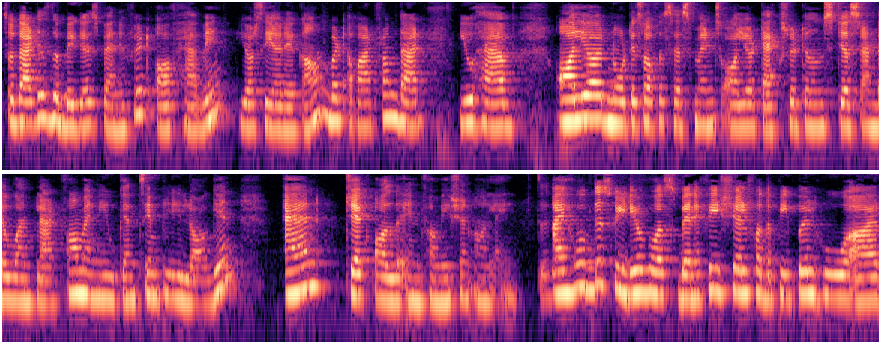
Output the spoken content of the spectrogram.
So that is the biggest benefit of having your CRA account. But apart from that you have all your notice of assessments all your tax returns just under one platform and you can simply log in and check all the information online. I hope this video was beneficial for the people who are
